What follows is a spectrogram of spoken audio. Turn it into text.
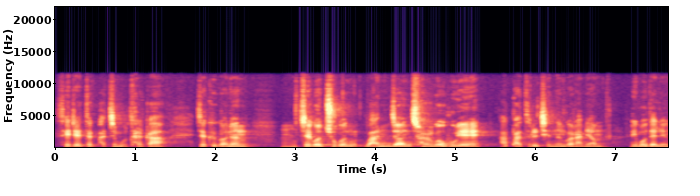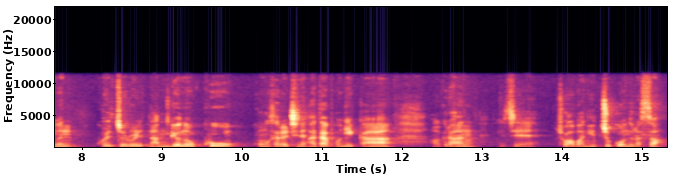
세제 혜택 받지 못할까? 이제 그거는 음, 재건축은 완전 철거 후에 아파트를 짓는 거라면 리모델링은 골조를 남겨놓고 공사를 진행하다 보니까 어, 그러한 이제 조합원 입주권으로서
